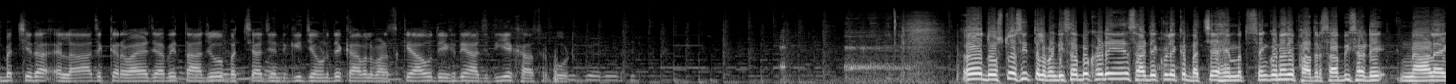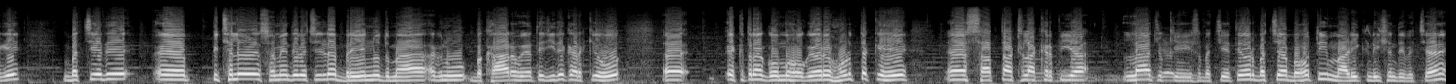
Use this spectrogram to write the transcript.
ਬੱਚੇ ਦਾ ਇਲਾਜ ਕਰਵਾਇਆ ਜਾਵੇ ਤਾਂ ਜੋ ਬੱਚਾ ਜ਼ਿੰਦਗੀ ਜਿਉਣ ਦੇ ਕਾਬਿਲ ਬਣ ਸਕੇ। ਆਓ ਦੇਖਦੇ ਹਾਂ ਅੱਜ ਦੀ ਇਹ ਖਾਸ ਰਿਪੋਰਟ। ਦੋਸਤੋ, ਅਸੀਂ ਤਲਵੰਡੀ ਸਾਬੋ ਖੜੇ ਹਾਂ। ਸਾਡੇ ਕੋਲ ਇੱਕ ਬੱਚਾ ਹਿੰਮਤ ਸਿੰਘ। ਉਹਨਾਂ ਦੇ ਫਾਦਰ ਸਾਹਿਬ ਵੀ ਸਾਡੇ ਨਾਲ ਹੈਗੇ। ਬੱਚੇ ਦੇ ਪਿਛਲੇ ਸਮੇਂ ਦੇ ਵਿੱਚ ਜਿਹੜਾ ਬ੍ਰੇਨ ਨੂੰ ਦਿਮਾਗ ਨੂੰ ਬੁਖਾਰ ਹੋਇਆ ਤੇ ਜਿਹਦੇ ਕਰਕੇ ਉਹ ਇੱਕ ਤਰ੍ਹਾਂ ਗੁੰਮ ਹੋ ਗਿਆ ਔਰ ਹੁਣ ਤੱਕ ਇਹ 7-8 ਲੱਖ ਰੁਪਇਆ ਲਾ ਚੁੱਕੇ ਇਸ ਬੱਚੇ ਤੇ ਔਰ ਬੱਚਾ ਬਹੁਤ ਹੀ ਮਾੜੀ ਕੰਡੀਸ਼ਨ ਦੇ ਵਿੱਚ ਹੈ।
